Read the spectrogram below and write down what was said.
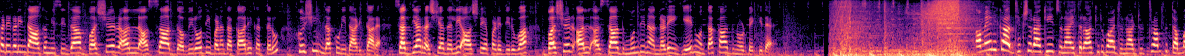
ಕಡೆಗಳಿಂದ ಆಗಮಿಸಿದ್ದ ಬಶರ್ ಅಲ್ ಅಸಾದ್ ವಿರೋಧಿ ಬಣದ ಕಾರ್ಯಕರ್ತರು ಖುಷಿಯಿಂದ ಕುಣಿದಾಡಿದ್ದಾರೆ. ಸದ್ಯ ರಷ್ಯಾದಲ್ಲಿ ಆಶ್ರಯ ಪಡೆದಿರುವ ಬಶರ್ ಅಲ್ ಅಸಾದ್ ಮುಂದಿನ ನಡೆ ಏನು ಅಂತ ಕಾದು ನೋಡಬೇಕಿದೆ. ಅಮೆರಿಕ ಅಧ್ಯಕ್ಷರಾಗಿ ಚುನಾಯಿತರಾಗಿರುವ ಡೊನಾಲ್ಡ್ ಟ್ರಂಪ್ ತಮ್ಮ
